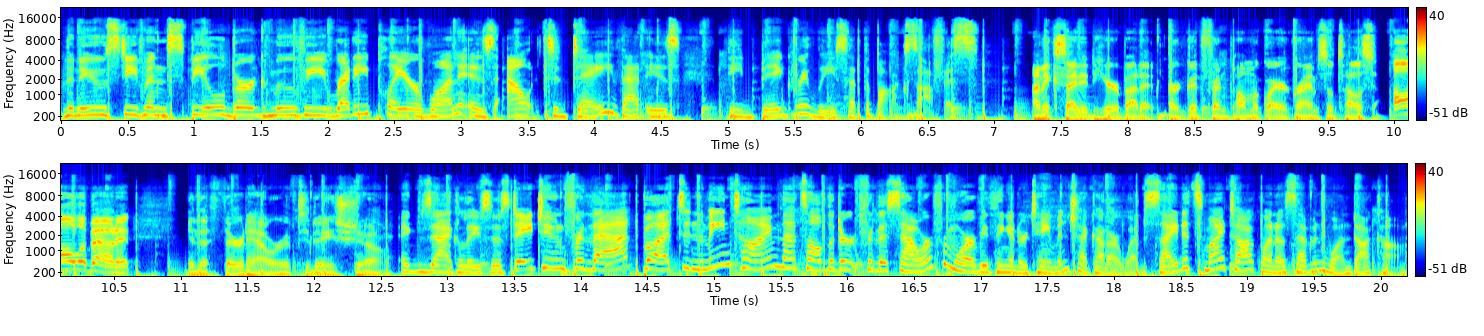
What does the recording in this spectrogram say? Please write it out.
the new Steven Spielberg movie Ready Player One is out today. That is the big release at the box office. I'm excited to hear about it. Our good friend Paul McGuire Grimes will tell us all about it in the third hour of today's show. Exactly. So stay tuned for that. But in the meantime, that's all the dirt for this hour. For more everything entertainment, check out our website. It's mytalk1071.com.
